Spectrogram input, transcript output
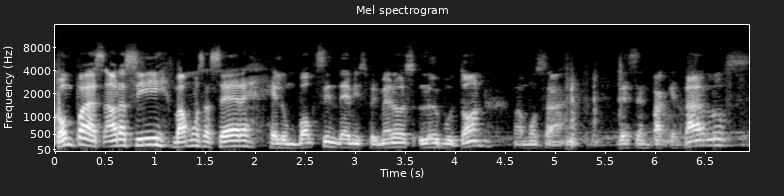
Compas, ahora sí vamos a hacer el unboxing de mis primeros Louis Vuitton. Vamos a desempaquetarlos.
